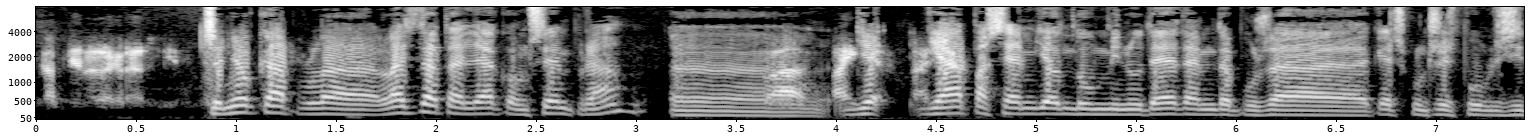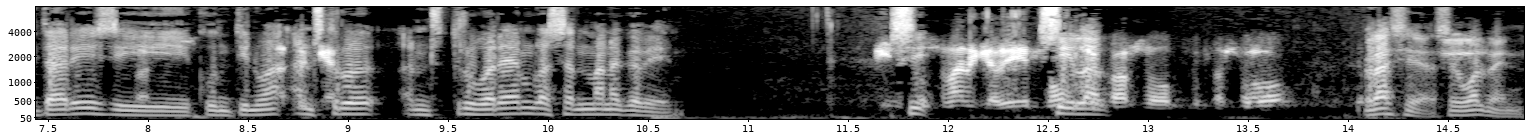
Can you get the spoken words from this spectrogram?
cap mena de gràcia. Senyor Cap, l'haig de tallar, com sempre. Uh, Va, vai, ja, vai. ja passem ja d'un minutet, hem de posar aquests consells publicitaris i continuar. Ens, tro ens trobarem la setmana que ve. Fins Sí. la setmana que ve, molts Sí, la- records al professor. Gràcies, igualment.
